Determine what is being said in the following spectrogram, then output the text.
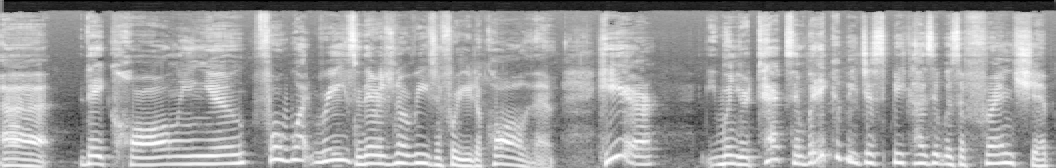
Uh, they calling you for what reason? There is no reason for you to call them. Here, when you're texting, but it could be just because it was a friendship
